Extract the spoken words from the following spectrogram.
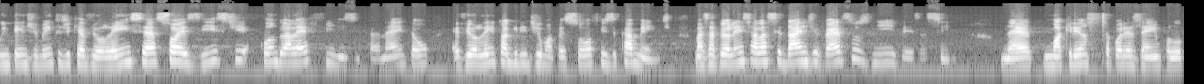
o entendimento de que a violência só existe quando ela é física, né? Então, é violento agredir uma pessoa fisicamente, mas a violência ela se dá em diversos níveis, assim, né? Uma criança, por exemplo,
